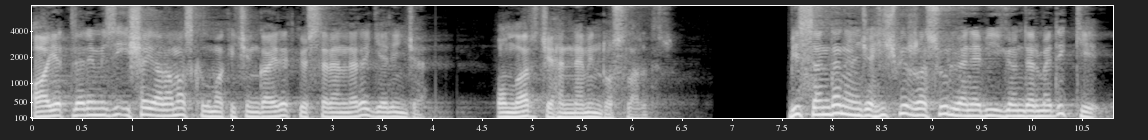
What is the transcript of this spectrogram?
Ayetlerimizi işe yaramaz kılmak için gayret gösterenlere gelince onlar cehennemin dostlarıdır. Biz senden önce hiçbir Resul ve Nebi göndermedik ki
